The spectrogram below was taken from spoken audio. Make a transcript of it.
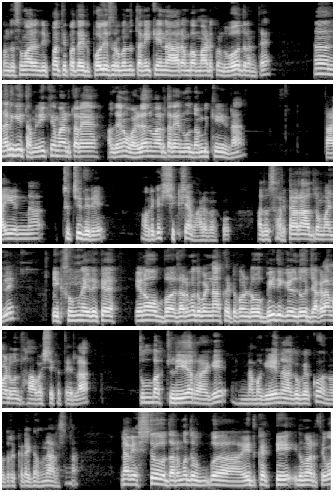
ಒಂದು ಸುಮಾರು ಒಂದು ಇಪ್ಪತ್ತು, ಇಪ್ಪತ್ತೈದು ಪೊಲೀಸರು ಬಂದು ತನಿಖೆಯನ್ನು ಆರಂಭ ಮಾಡ್ಕೊಂಡು ಹೋದ್ರಂತೆ. ನನಗೆ ಈ ತಮನಿಕೆ ಮಾಡ್ತಾರೆ, ಅಲ್ಲೇನೋ ಒಳ್ಳೇದು ಮಾಡ್ತಾರೆ ಅನ್ನೋ ನಂಬಿಕೆಯನ್ನ ತಾಯಿಯನ್ನ ಚುಚ್ಚಿದಿರಿ, ಅವರಿಗೆ ಶಿಕ್ಷೆ ಮಾಡಬೇಕು. ಅದು ಸರ್ಕಾರ ಆದರೂ ಮಾಡ್ಲಿ, ಈಗ ಸುಮ್ಮನೆ ಇದಕ್ಕೆ ಏನೋ ಒಬ್ಬ ಧರ್ಮದ ಬಣ್ಣ ಕಟ್ಟಿಕೊಂಡು ಬೀದಿಗಿಳಿದು ಜಗಳ ಮಾಡುವಂತಹ ಅವಶ್ಯಕತೆ ಇಲ್ಲ. ತುಂಬಾ ಕ್ಲಿಯರ್ ಆಗಿ ನಮಗೇನಾಗಬೇಕು ಅನ್ನೋದ್ರ ಕಡೆ ಗಮನ ಹರಿಸೋಣ. ನಾವ್ ಎಷ್ಟು ಧರ್ಮದ ಇದು ಕಟ್ಟಿ ಇದು ಮಾಡ್ತೀವೋ,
